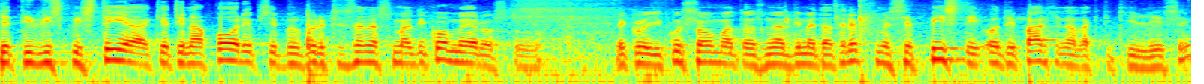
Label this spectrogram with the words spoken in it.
και τη δυσπιστία και την απόρριψη που υπήρξε σε ένα σημαντικό μέρος του εκλογικού σώματος να αντιμετατρέψουμε σε πίστη ότι υπάρχει εναλλακτική λύση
